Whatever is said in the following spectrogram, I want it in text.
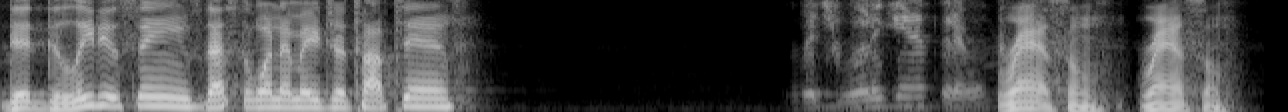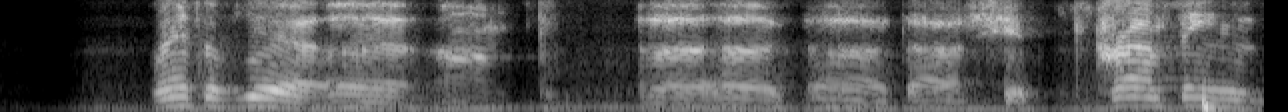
did deleted scenes? That's the one that made your top ten. Which what again? Today? Ransom, ransom. Ransom, yeah. Uh, um, uh, uh, uh, shit. Crime Scenes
